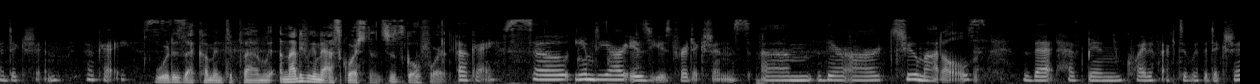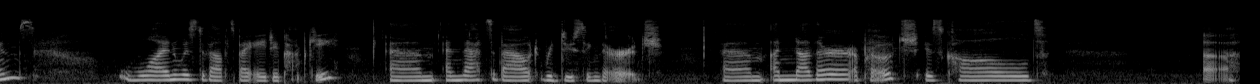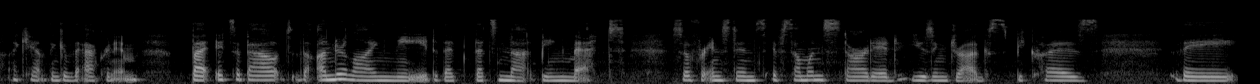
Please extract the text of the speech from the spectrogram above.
Addiction. Okay. Where does that come into play? I'm not even going to ask questions. Just go for it. Okay, so EMDR is used for addictions. Um, there are two models that have been quite effective with addictions. One was developed by AJ Popky, um, and that's about reducing the urge. Um, another approach is called, uh, I can't think of the acronym, but it's about the underlying need that, that's not being met. So for instance, if someone started using drugs because they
